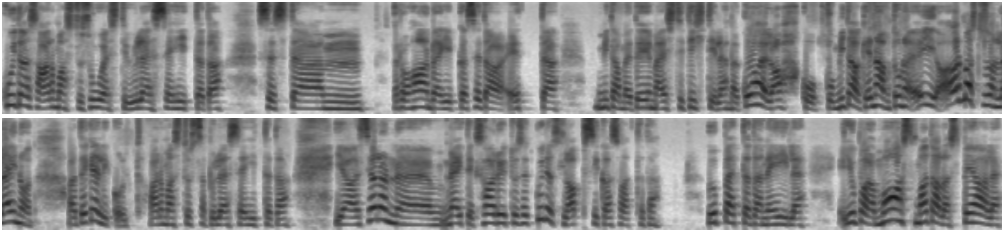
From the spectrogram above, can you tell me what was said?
kuidas armastus uuesti üles ehitada, sest ähm, Rohan räägib ka seda, et äh, mida me teeme hästi tihti, lähme kohe lahku, kui midagi enam tunne, ei, armastus on läinud, aga tegelikult armastust saab üles ehitada. Ja seal on äh, näiteks harjutused, kuidas lapsi kasvatada õpetada neile juba maast madalast peale,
